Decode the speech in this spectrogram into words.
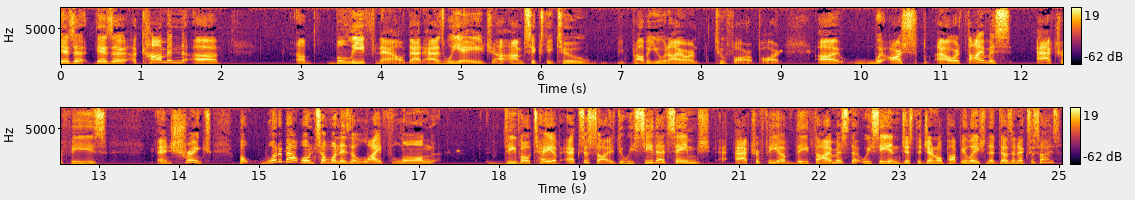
there's a there's a, a common uh, a belief now that as we age, I'm 62, probably you and I aren't too far apart. Uh, our our thymus atrophies and shrinks. But what about when someone is a lifelong devotee of exercise? Do we see that same atrophy of the thymus that we see in just the general population that doesn't exercise?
